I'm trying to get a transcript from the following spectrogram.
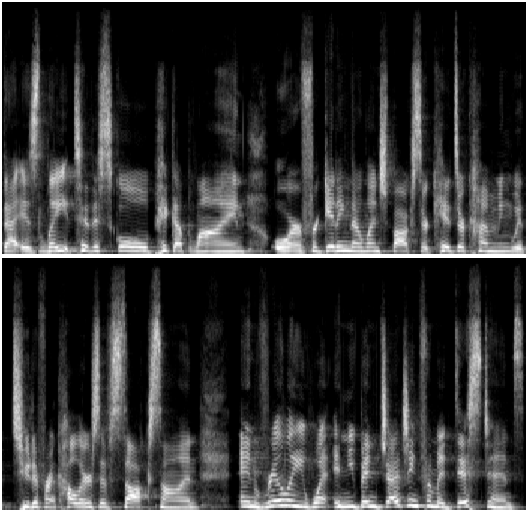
that is late to the school pickup line or forgetting their lunchbox. Their kids are coming with two different colors of socks on, and really, what? And you've been judging from a distance.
